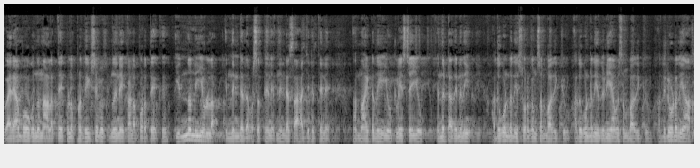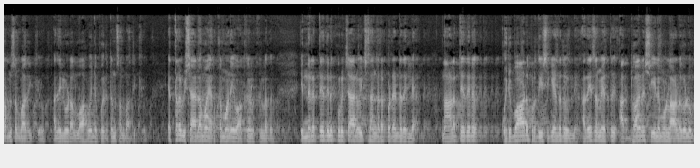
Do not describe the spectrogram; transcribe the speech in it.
വരാൻ പോകുന്ന നാളത്തേക്കുള്ള പ്രതീക്ഷ വെക്കുന്നതിനേക്കാൾ അപ്പുറത്തേക്ക് ഇന്ന് നീയുള്ള ഇന്നിന്റെ ദിവസത്തിന് നിന്റെ സാഹചര്യത്തിന് നന്നായിട്ട് നീ യൂട്ടിലൈസ് ചെയ്യൂ. എന്നിട്ട് അതിന് നീ അതുകൊണ്ട് നീ സ്വർഗം സമ്പാദിക്കൂ. അതുകൊണ്ട് നീ ദുനിയാവ് സമ്പാദിക്കൂ. അതിലൂടെ നീ ആഹ്റം സമ്പാദിക്കൂ. അതിലൂടെ അള്ളാഹുവിന്റെ പൊരുത്തം സമ്പാദിക്കൂ. എത്ര വിശാലമായ അർത്ഥമാണ് ഈ വാക്കുകൾക്കുള്ളത്. ഇന്നലത്തേതിനെ കുറിച്ച് ആലോചിച്ച് സങ്കടപ്പെടേണ്ടതില്ല. നാളത്തേതിന് ഒരുപാട് പ്രതീക്ഷിക്കേണ്ടതുമില്ല. അതേസമയത്ത് അധ്വാനശീലമുള്ള ആളുകളും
